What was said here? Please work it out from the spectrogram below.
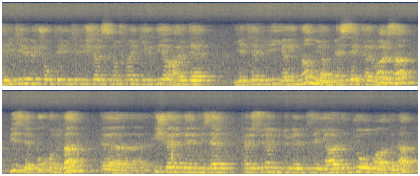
tehlikeli ve çok tehlikeli işler sınıfına girdiği halde yeterliliği yayınlanmayan meslekler varsa biz de bu konuda e, işverenlerimize, personel müdürlerimize yardımcı olma adına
